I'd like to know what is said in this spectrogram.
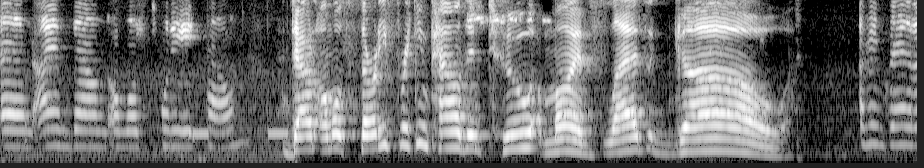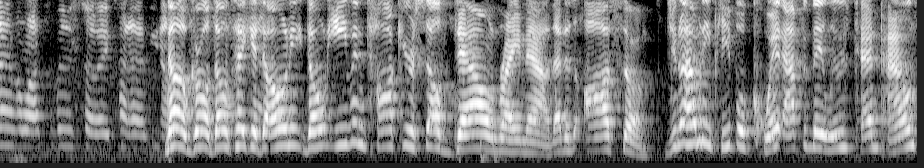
and I am down almost 28 pounds. Down almost 30 freaking pounds in two months. Let's go. I mean, granted, I have a lot to lose, so it kind of, you know. No, girl, don't take it. Don't, don't even talk yourself down right now. That is awesome. Do you know how many people quit after they lose 10 pounds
